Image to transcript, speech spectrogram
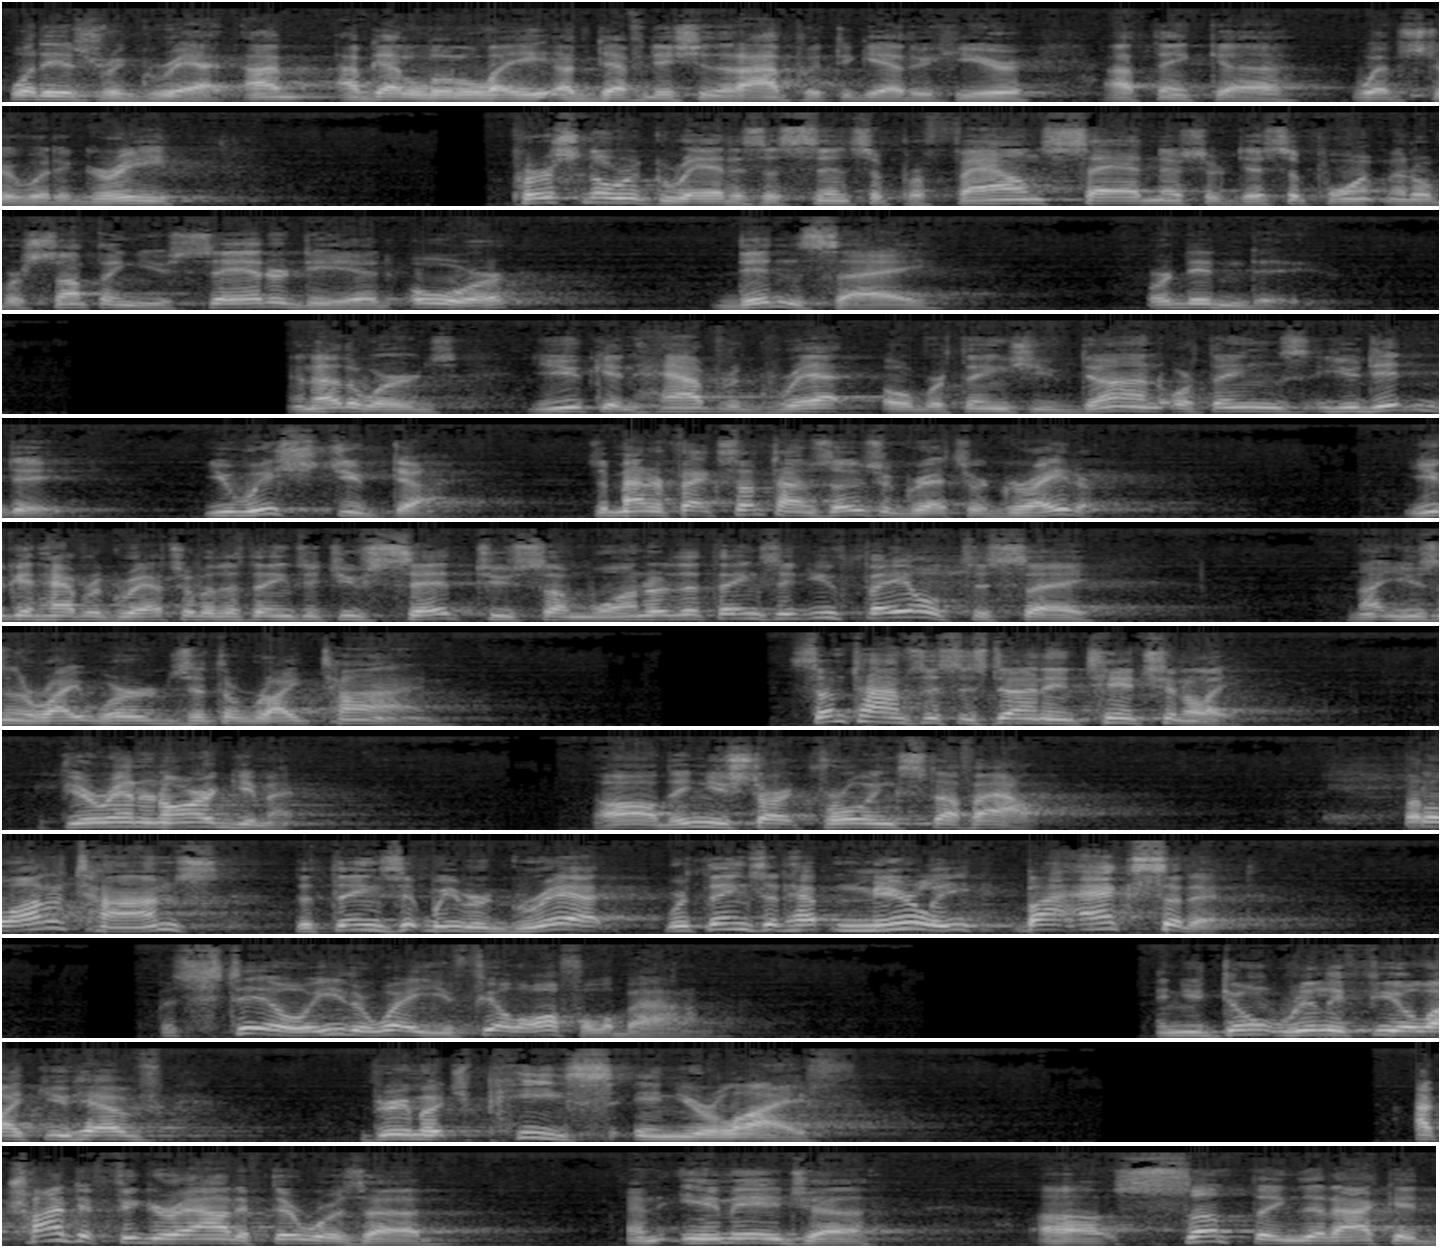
What is regret? I've, I've got a little lay, a definition that I put together here. I think uh, Webster would agree. Personal regret is a sense of profound sadness or disappointment over something you said or did, or didn't say, or didn't do. In other words, you can have regret over things you've done or things you didn't do, you wished you'd done. As a matter of fact, sometimes those regrets are greater. You can have regrets over the things that you've said to someone or the things that you failed to say, not using the right words at the right time. Sometimes this is done intentionally. If you're in an argument, oh, then you start throwing stuff out. But a lot of times, the things that we regret were things that happened merely by accident. But still, either way, you feel awful about them. And you don't really feel like you have very much peace in your life. I tried to figure out if there was a, an image, a, uh, something that I could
